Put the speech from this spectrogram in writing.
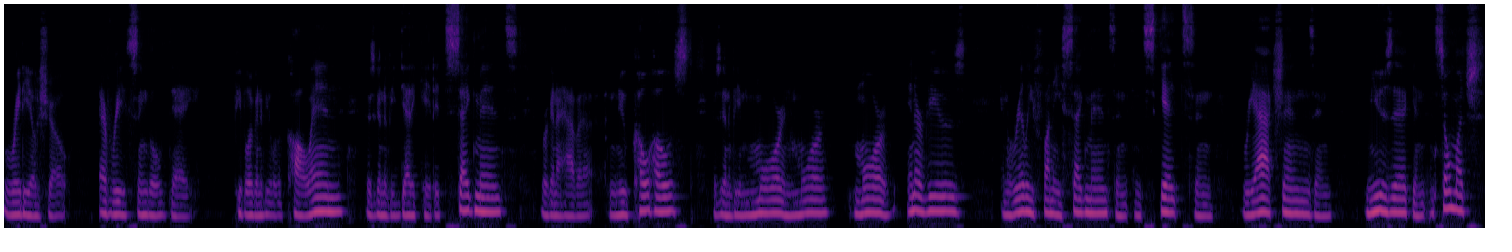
radio show every single day. People are going to be able to call in. There's going to be dedicated segments. We're going to have a, a new co host. There's going to be more and more, more interviews and really funny segments and, and skits and reactions and music and, and so much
